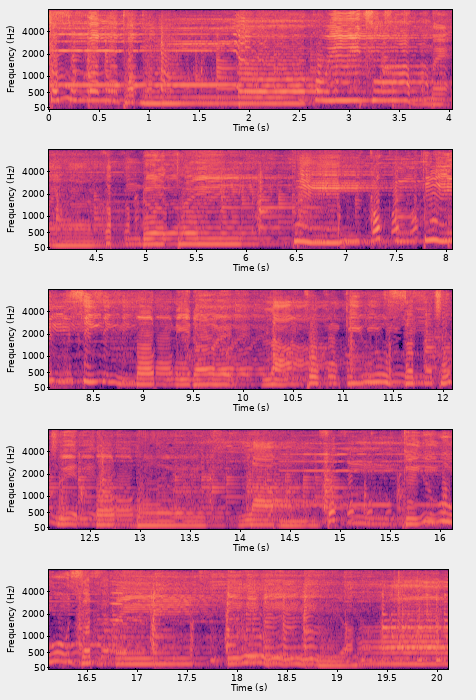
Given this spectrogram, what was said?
sống ân thật đồ quy cha mẹ gặp được thầy. Quy cốc tiên sinh một đời, làm phúc cứu dân chúa nguyện một đời. Làm phúc cứu dân này. À.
